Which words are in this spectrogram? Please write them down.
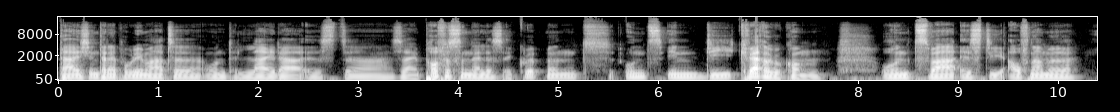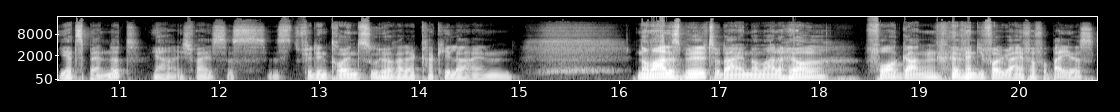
da ich Internetprobleme hatte und leider ist äh, sein professionelles Equipment uns in die Quere gekommen. Und zwar ist die Aufnahme jetzt beendet. Ja, ich weiß, es ist für den treuen Zuhörer der Krakela ein normales Bild oder ein normaler Hörvorgang, wenn die Folge einfach vorbei ist.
